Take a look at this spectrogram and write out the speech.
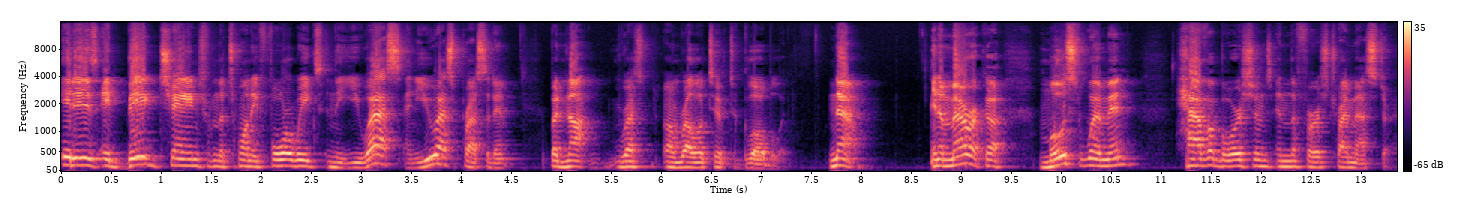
It is a big change from the 24 weeks in the US and US precedent, but not rest, uh, relative to globally. Now, in America, most women have abortions in the first trimester.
